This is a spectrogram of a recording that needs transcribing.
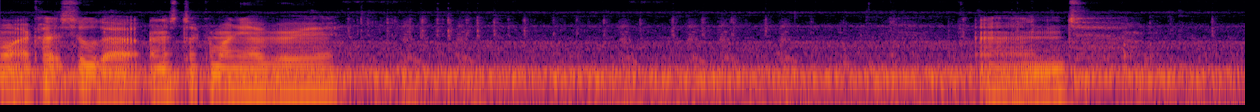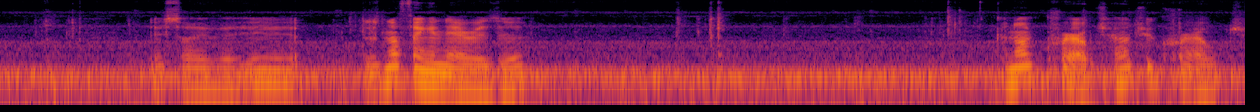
Right, I can't steal that, and I stuck money over here. And this over here. There's nothing in there, is there? Can I crouch? How do you crouch?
